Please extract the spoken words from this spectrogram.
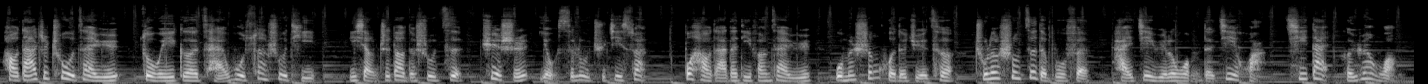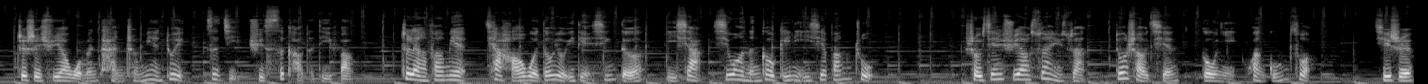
好答之处在于，作为一个财务算术题。你想知道的数字确实有思路去计算，不好答的地方在于，我们生活的决策除了数字的部分，还基于了我们的计划、期待和愿望，这是需要我们坦诚面对自己去思考的地方。这两方面恰好我都有一点心得，以下希望能够给你一些帮助。首先需要算一算多少钱够你换工作。其实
